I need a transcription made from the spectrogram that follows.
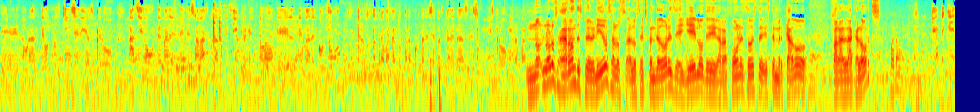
eh, durante otros 15 días, pero ha sido un tema de, de que se incrementó el tema del consumo, pero se está trabajando para fortalecer las cadenas de suministro, mi Rafa. ¿No, no los agarraron desprevenidos a los, a los expendedores de hielo, de garrafones, todo este, este mercado para la calor? Fíjate que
